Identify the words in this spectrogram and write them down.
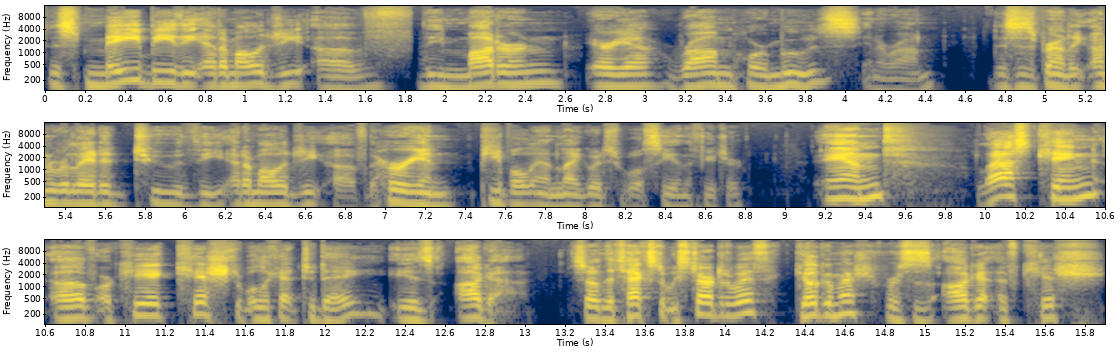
This may be the etymology of the modern area Ram Hormuz in Iran. This is apparently unrelated to the etymology of the Hurrian people and language we'll see in the future. And last king of archaic Kish that we'll look at today is Aga. So in the text that we started with, Gilgamesh versus Aga of Kish.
